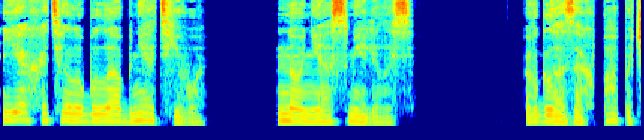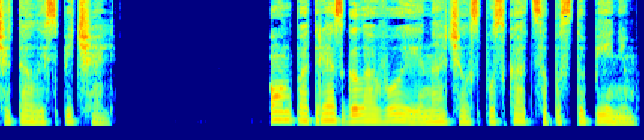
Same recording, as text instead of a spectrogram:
Я хотела было обнять его, но не осмелилась. В глазах папы читалась печаль. Он потряс головой и начал спускаться по ступеням,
